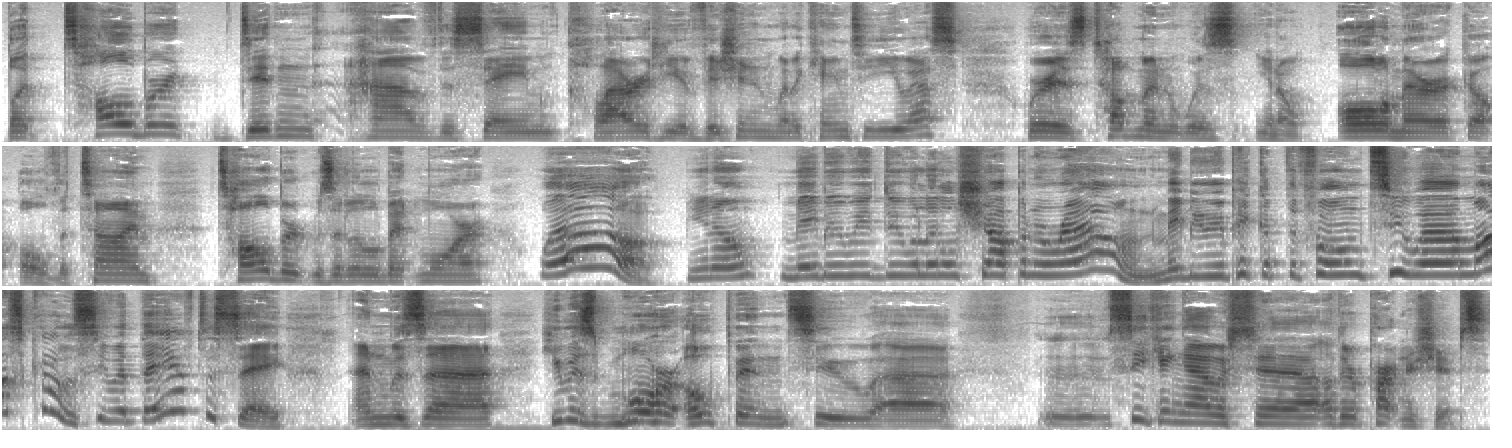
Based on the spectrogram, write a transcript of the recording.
but Tolbert didn't have the same clarity of vision when it came to the U.S. Whereas Tubman was, you know, all America all the time. Tolbert was a little bit more. Well, you know, maybe we do a little shopping around. Maybe we pick up the phone to uh, Moscow, see what they have to say. And was uh, he was more open to uh, uh, seeking out uh, other partnerships.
